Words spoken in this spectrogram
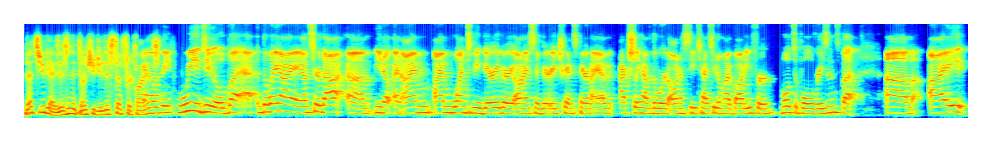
That's you guys, isn't it? Don't you do this stuff for clients? Yeah, we, we do. But uh, the way I answer that, um, you know, and I'm, I'm one to be very, very honest and very transparent. I have actually have the word honesty tattooed on my body for multiple reasons, but um, I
